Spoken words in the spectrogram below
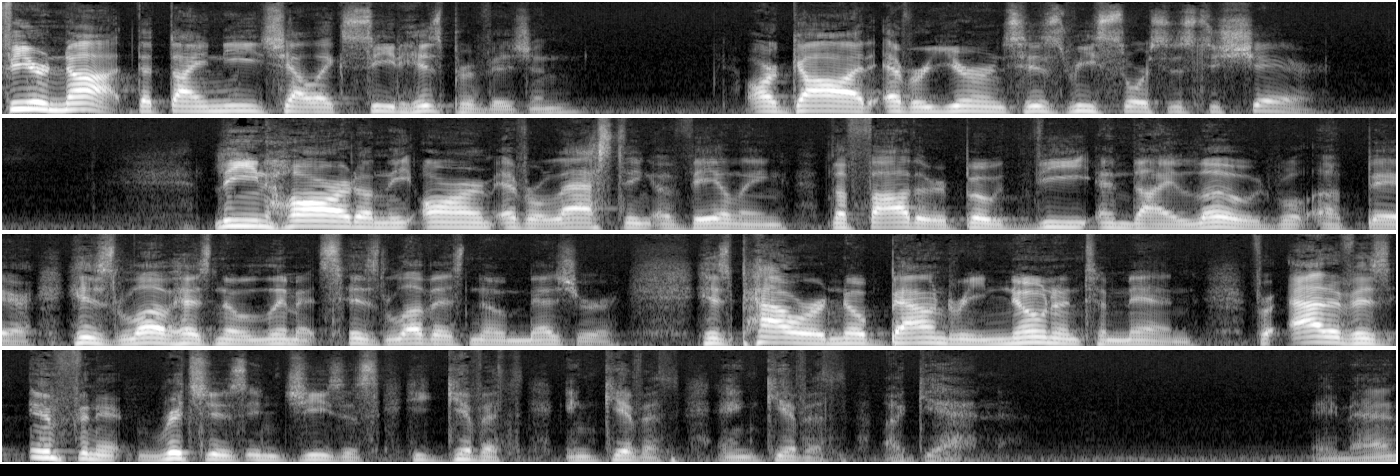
Fear not that thy need shall exceed his provision. Our God ever yearns his resources to share. Lean hard on the arm everlasting availing. The Father both thee and thy load will upbear. His love has no limits, his love has no measure, his power no boundary known unto men. For out of his infinite riches in Jesus, he giveth and giveth and giveth again. Amen?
